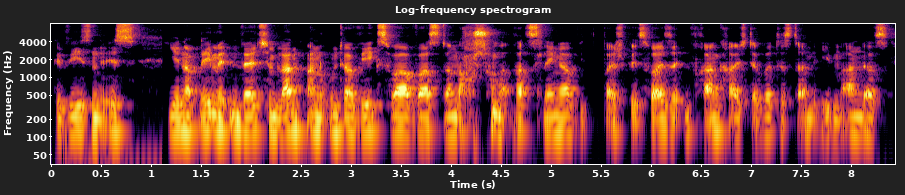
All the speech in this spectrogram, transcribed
gewesen ist je nachdem, in welchem Land man unterwegs war, war es dann auch schon mal was länger, wie beispielsweise in Frankreich, da wird es dann eben anders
